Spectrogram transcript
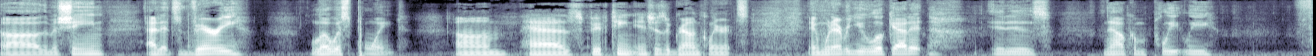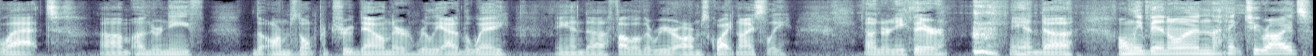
Uh, the machine at its very lowest point um, has 15 inches of ground clearance. And whenever you look at it, it is now completely flat um, underneath the arms don't protrude down they're really out of the way and uh, follow the rear arms quite nicely underneath there. And uh, only been on I think two rides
